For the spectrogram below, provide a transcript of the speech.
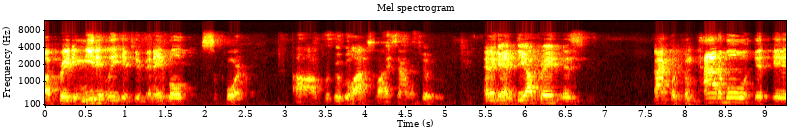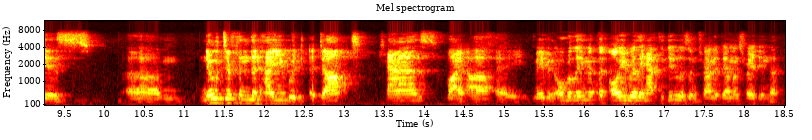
upgrade immediately if you've enabled support uh, for Google Apps via SAML 2. And again, the upgrade is backward compatible. It is um, no different than how you would adopt CAS by uh, a Maven overlay method. All you really have to do, as I'm trying to demonstrate in that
